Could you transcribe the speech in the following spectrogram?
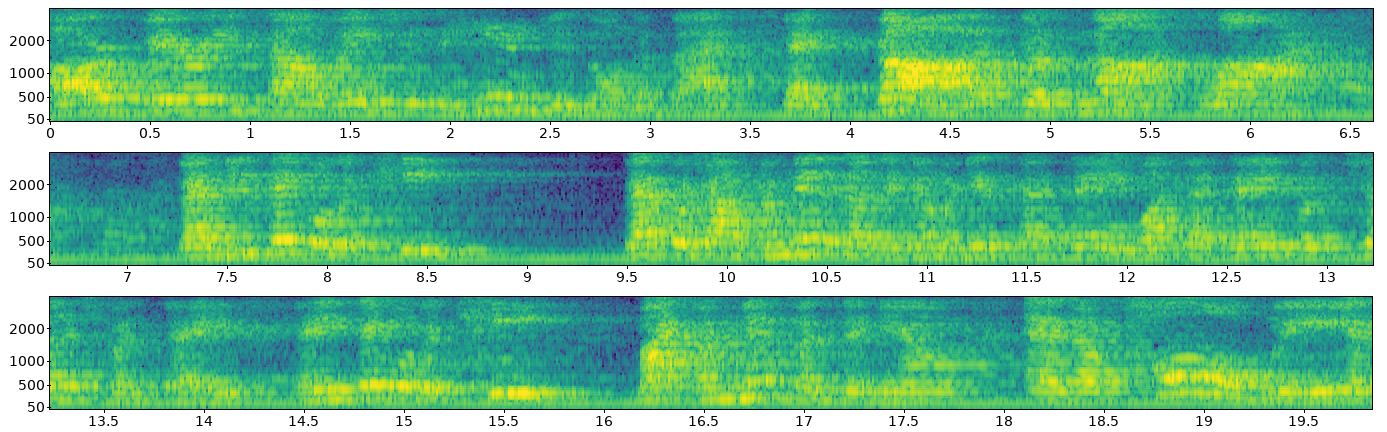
Our very salvation hinges on the fact that God does not lie. That he's able to keep that which I've committed unto him against that day. What's that day but judgment day? And he's able to keep my commitment to him and uphold me. And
